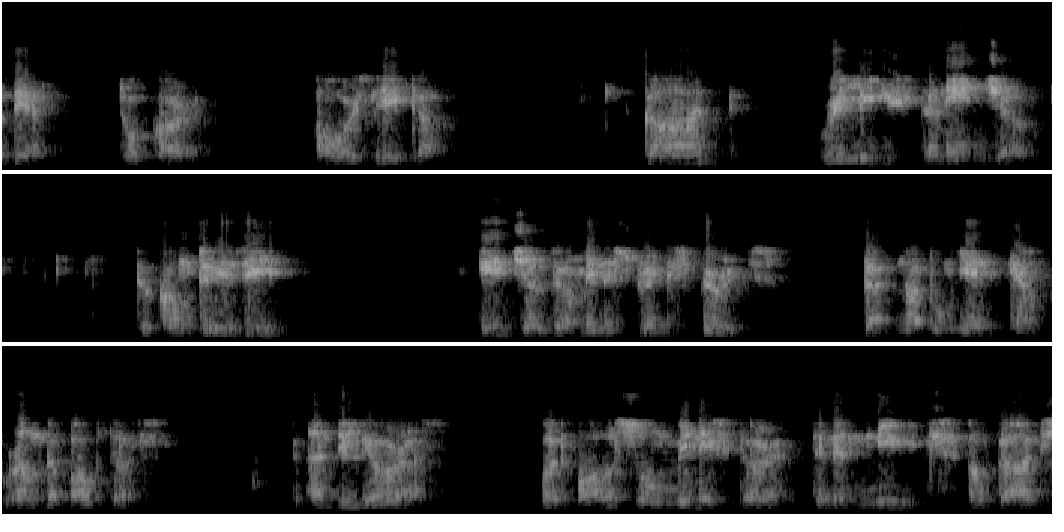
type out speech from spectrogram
physical death to occur hours later. God released an angel to come to his aid. Angels are ministering spirits that not only encamp round about us and deliver us, but also minister to the needs of God's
